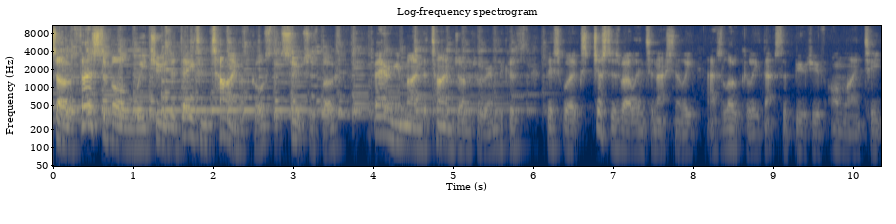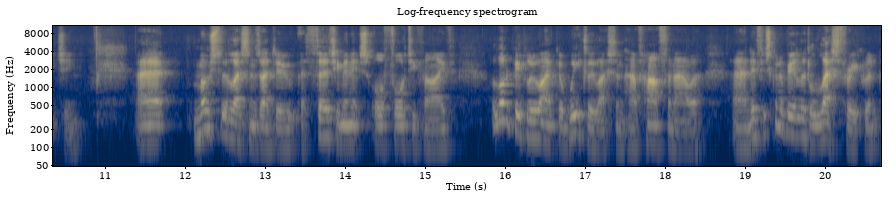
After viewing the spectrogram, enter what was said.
So first of all we choose a date and time of course that suits us both, bearing in mind the time zones we're in because this works just as well internationally as locally, that's the beauty of online teaching. Uh, most of the lessons I do are 30 minutes or 45 a lot of people who like a weekly lesson have half an hour and if it's going to be a little less frequent,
